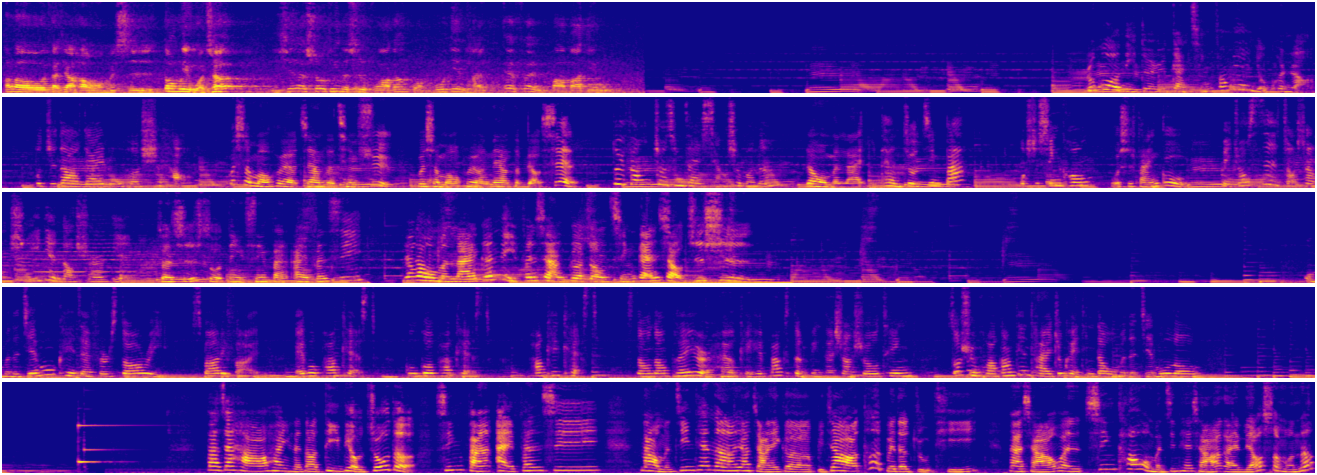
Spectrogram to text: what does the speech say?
Hello，大家好，我们是动力火车。你现在收听的是华冈广播电台 FM 八八点五。如果你对于感情方面有困扰，不知道该如何是好，为什么会有这样的情绪？为什么会有那样的表现？对方究竟在想什么呢？让我们来一探究竟吧。我是星空，我是凡谷，每周四早上十一点到十二点准时锁定心烦爱分析，让我们来跟你分享各种情感小知识。我们的节目可以在 First Story、Spotify、Apple Podcast、Google Podcast、Pocket Cast、SoundOn Player 还有 KKBox 等平台上收听，搜寻华冈电台就可以听到我们的节目喽。大家好，欢迎来到第六周的心烦爱分析。那我们今天呢，要讲一个比较特别的主题。那想要问星空，我们今天想要来聊什么呢？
